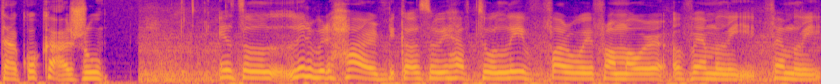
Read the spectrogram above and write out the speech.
tako kažu. It's a little bit hard because we have to live far away from our family, family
